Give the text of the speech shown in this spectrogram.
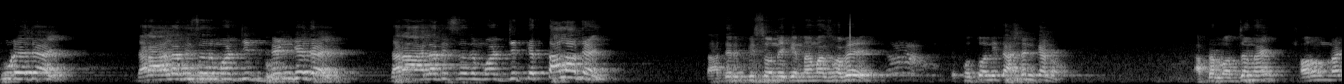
পুড়ে দেয়, যারা আহলাদিসের মসজিদ ভেঙ্গে দেয়, যারা আহলাদিসের মসজিদকে তালা দেয়, তাদের পিছনে কি নামাজ হবে? ফতোয়া নিতে আসেন কেন? আপনার লজ্জা নাই? শরম নাই?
